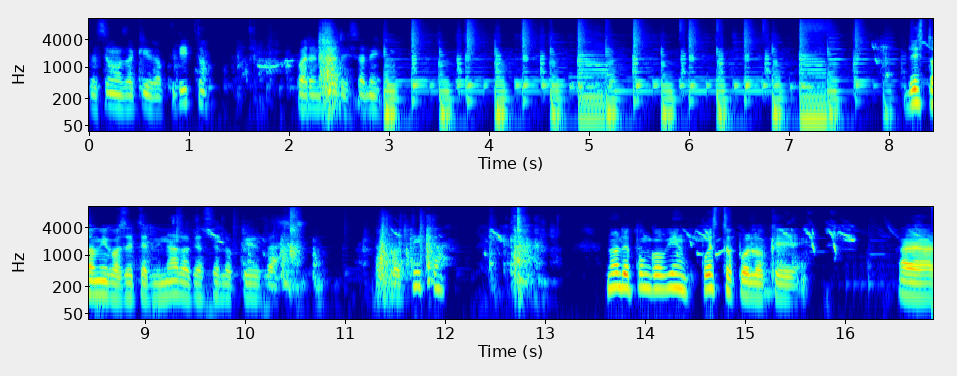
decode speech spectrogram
lo hacemos aquí rapidito para entrar y salir. Listo amigos, he terminado de hacer lo que es la, la No le pongo bien puesto por lo que a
